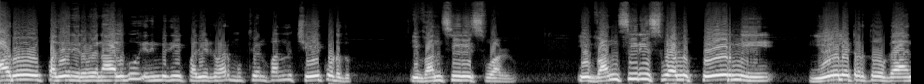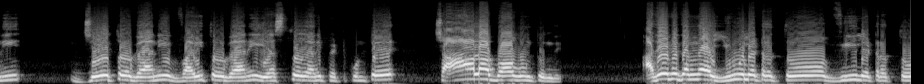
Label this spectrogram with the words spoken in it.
ఆరు పదిహేను ఇరవై నాలుగు ఎనిమిది పదిహేడు వరకు ముఖ్యమైన పనులు చేయకూడదు. ఈ వన్ సిరీస్ వాళ్ళు. ఈ వన్ సిరీస్ వాళ్ళు పేరుని ఏ లెటర్తో కానీ జేతో కానీ వైతో కానీ ఎస్తో కానీ పెట్టుకుంటే చాలా బాగుంటుంది. అదేవిధంగా యూ లెటర్తో వి లెటర్తో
